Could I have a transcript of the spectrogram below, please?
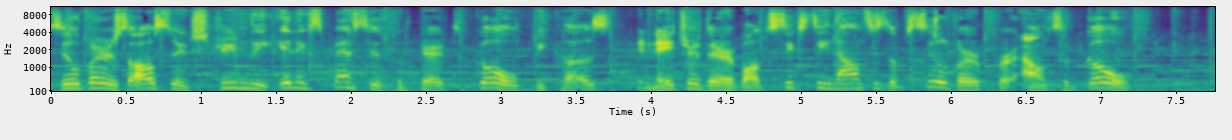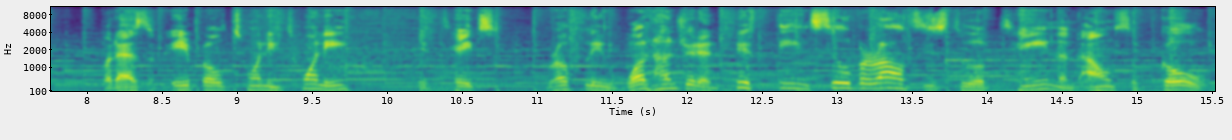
Silver is also extremely inexpensive compared to gold because, in nature, there are about 16 ounces of silver per ounce of gold. But as of April 2020, it takes roughly 115 silver ounces to obtain an ounce of gold.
